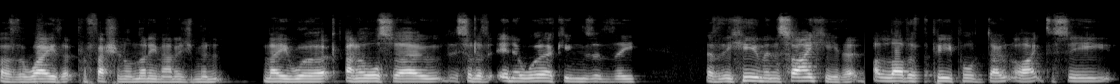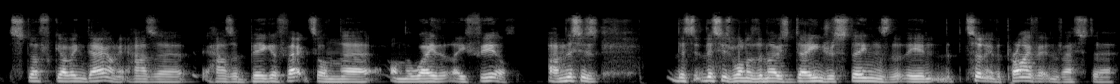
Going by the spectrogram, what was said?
of the way that professional money management may work, and also the sort of inner workings of the of the human psyche that a lot of people don't like to see stuff going down. It has a it has a big effect on their on the way that they feel, and this is this this is one of the most dangerous things that the certainly the private investor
